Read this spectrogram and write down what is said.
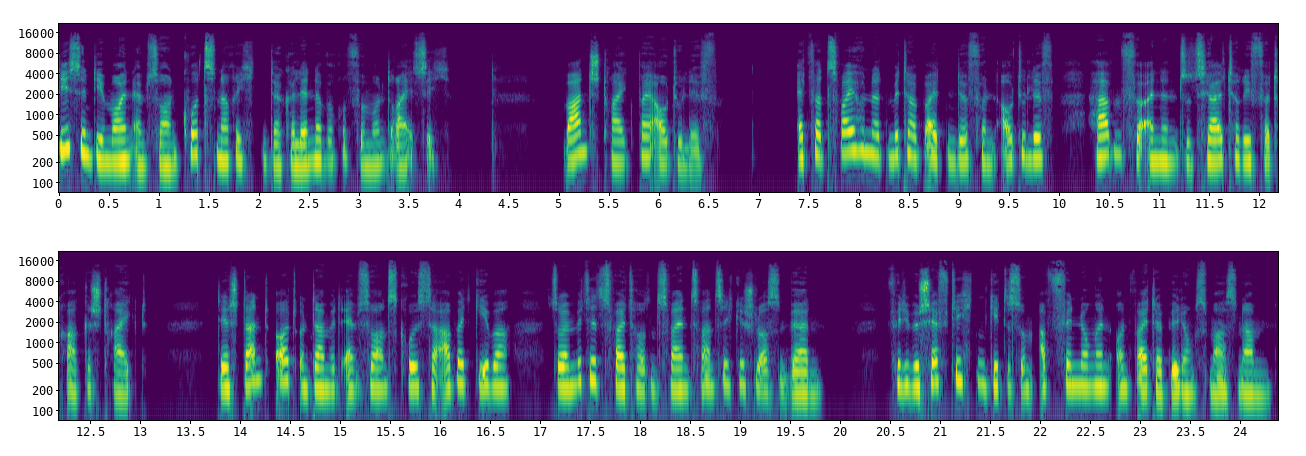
Dies sind die Moin Emshorn Kurznachrichten der Kalenderwoche 35. Warnstreik bei Autoliv. Etwa 200 Mitarbeitende von Autoliv haben für einen Sozialtarifvertrag gestreikt. Der Standort und damit Emshorns größter Arbeitgeber soll Mitte 2022 geschlossen werden. Für die Beschäftigten geht es um Abfindungen und Weiterbildungsmaßnahmen.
